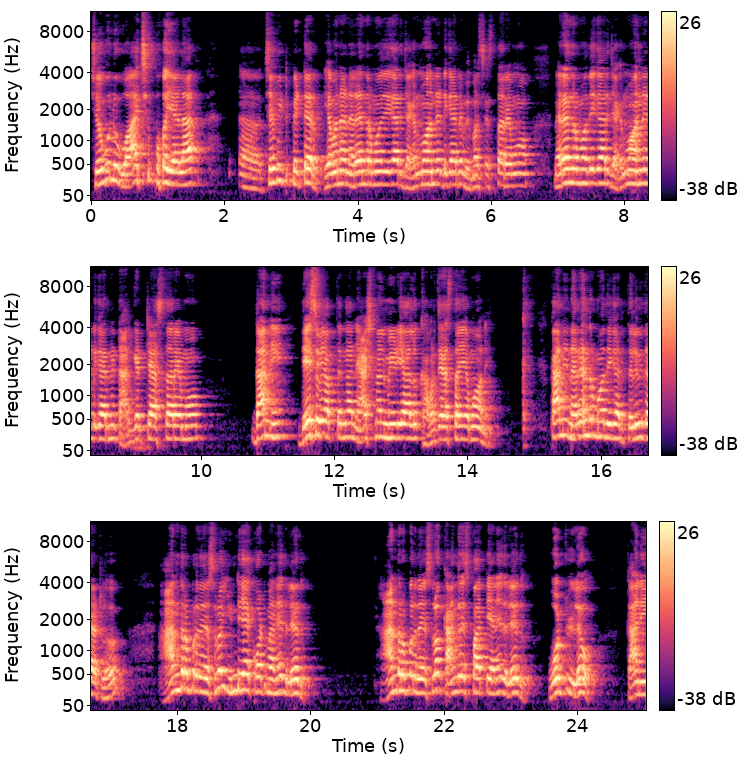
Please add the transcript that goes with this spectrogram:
చెవులు వాచిపోయేలా చెవిటి పెట్టారు. ఏమైనా నరేంద్ర మోదీ గారు జగన్మోహన్ రెడ్డి గారిని విమర్శిస్తారేమో? నరేంద్ర మోదీ గారు జగన్మోహన్ రెడ్డి గారిని టార్గెట్ చేస్తారేమో? దాన్ని దేశవ్యాప్తంగా నేషనల్ మీడియాలు కవర్ చేస్తాయేమో అని. కానీ నరేంద్ర మోదీ గారి తెలివితేటలు ఆంధ్రప్రదేశ్లో ఇండియా కూటమి అనేది లేదు. ఆంధ్రప్రదేశ్లో కాంగ్రెస్ పార్టీ అనేది లేదు. ఓట్లు లేవు. కానీ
